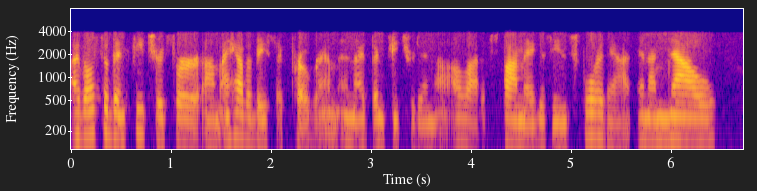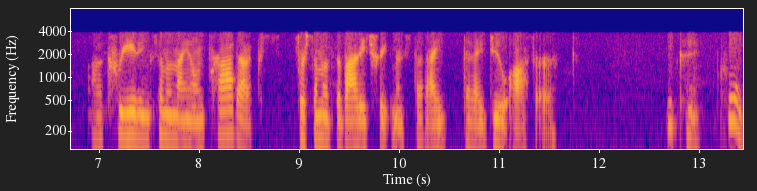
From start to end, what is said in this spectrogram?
I've also been featured for. Um, I have a basic program, and I've been featured in a, a lot of spa magazines for that. And I'm now uh, creating some of my own products for some of the body treatments that I that I do offer. Okay, cool.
